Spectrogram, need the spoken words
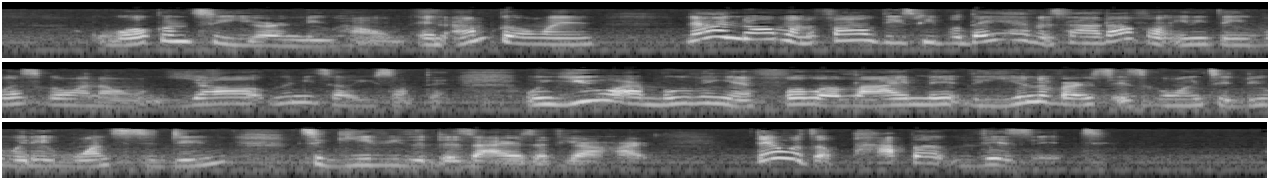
welcome to your new home. And I'm going, now I know I'm on the phone with these people. They haven't signed off on anything. What's going on? Y'all, let me tell you something. When you are moving in full alignment, the universe is going to do what it wants to do to give you the desires of your heart. There was a pop up visit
